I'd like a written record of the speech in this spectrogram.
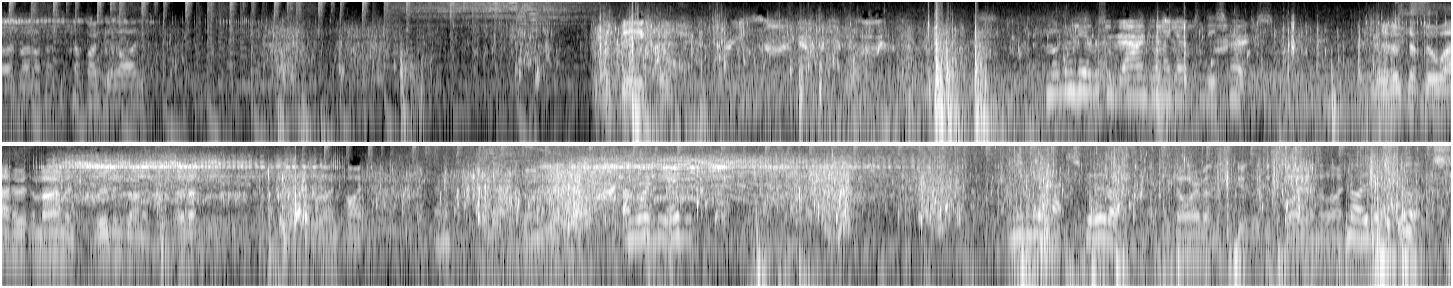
Sorry, bud, I'll have to cut both your lines. It's a big fish. I'm not going to be able to wind when I get up to these hooks. We're hooked up to a wahoo at the moment. Ruben's on it. Over. Line tight. Line. I won't be able I need to get that skirt off. Hey, Don't worry about the skirt, we'll just slide down the line. No, the hooks.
